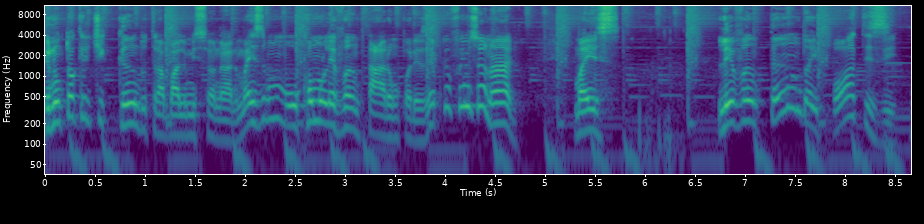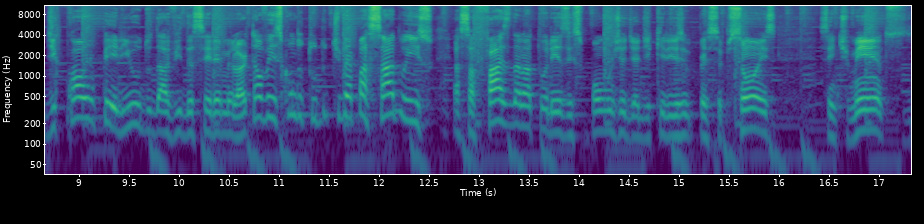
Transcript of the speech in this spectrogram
Eu não estou criticando o trabalho missionário, mas como levantaram, por exemplo, eu fui missionário, mas levantando a hipótese de qual o período da vida seria melhor, talvez quando tudo tiver passado isso, essa fase da natureza esponja de adquirir percepções, sentimentos,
